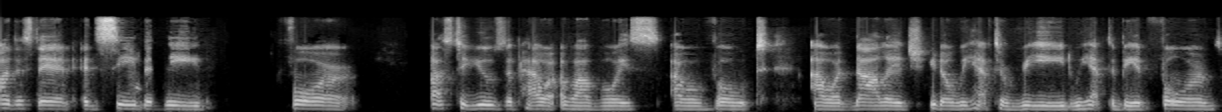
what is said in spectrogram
understand and see the need for us to use the power of our voice, our vote, our knowledge. You know, we have to read, we have to be informed,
